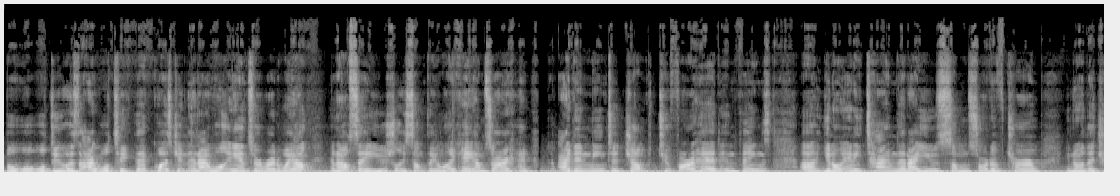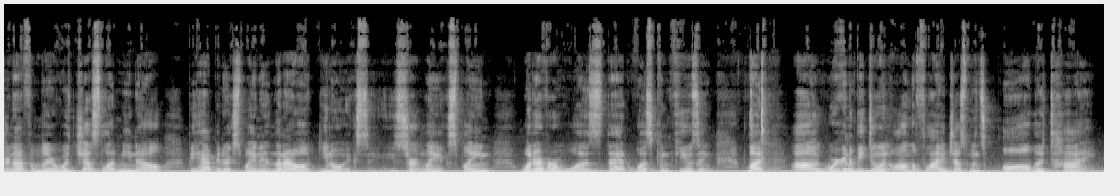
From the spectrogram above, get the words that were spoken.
But what we'll do is I will take that question and I will answer it right away. And I'll say usually something like, "Hey, I'm sorry, I didn't mean to jump too far ahead in things. Uh, you know, anytime that I use some sort of term, you know, that you're not familiar with, just let me know. Be happy to explain it, and then I will, you know, ex- certainly explain whatever was that was confusing. But uh, we're going to be doing on-the-fly adjustments all the time time.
